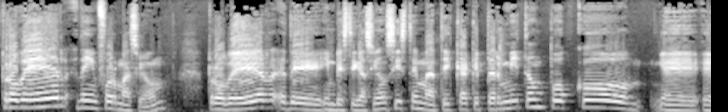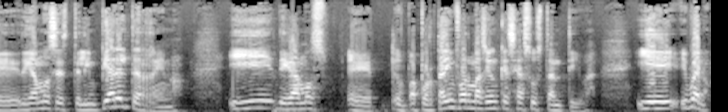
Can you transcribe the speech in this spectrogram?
proveer de información, proveer de investigación sistemática que permita un poco, eh, eh, digamos, este, limpiar el terreno y, digamos, eh, aportar información que sea sustantiva. Y, bueno,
